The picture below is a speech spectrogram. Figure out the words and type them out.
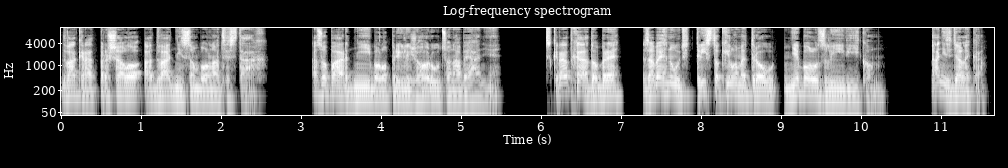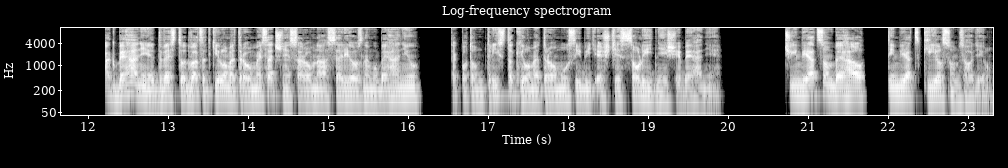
Dvakrát pršalo a dva dni som bol na cestách. A zo pár dní bolo príliš horúco na behanie. Skrátka a dobre, zabehnúť 300 kilometrov nebol zlý výkon. Ani zďaleka. Ak behanie 220 km mesačne sa rovná serióznemu behaniu, tak potom 300 km musí byť ešte solídnejšie behanie. Čím viac som behal, tým viac kýl som zhodil.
